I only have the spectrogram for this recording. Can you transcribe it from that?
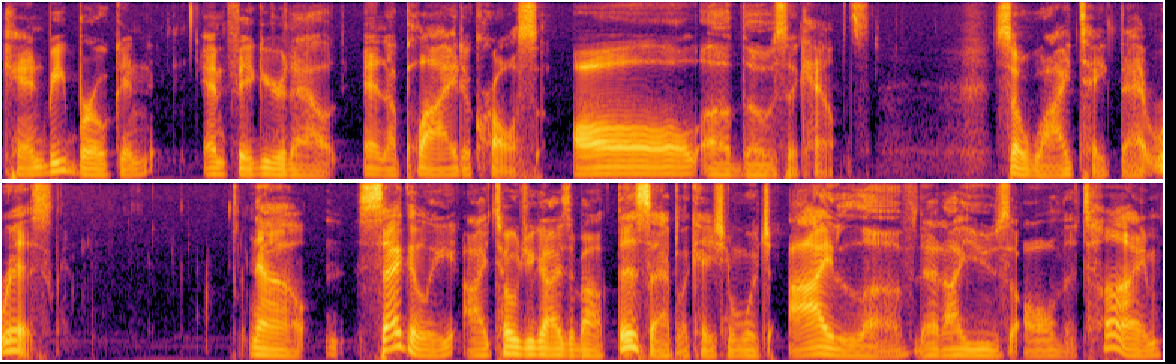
can be broken and figured out and applied across all of those accounts. So why take that risk? Now, secondly, I told you guys about this application, which I love that I use all the time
